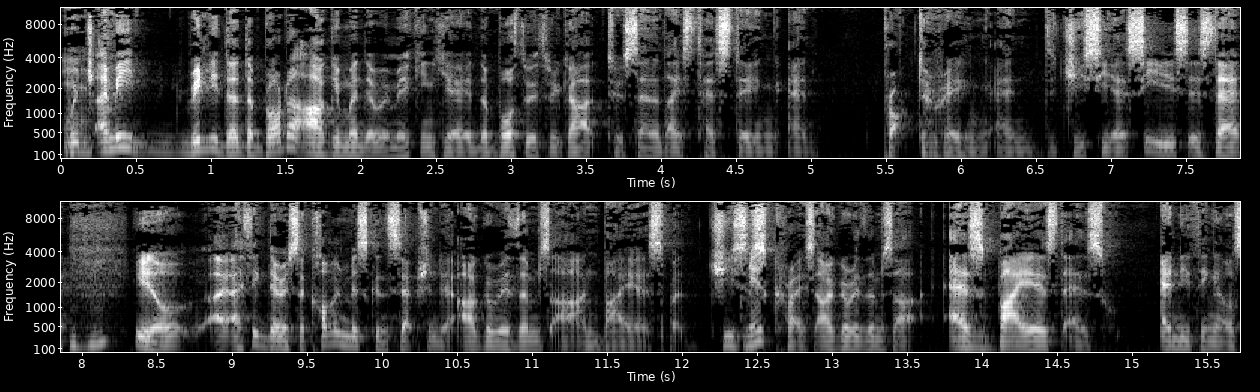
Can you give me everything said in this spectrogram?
Which I mean, really, the, the broader argument that we're making here, in the both with regard to standardized testing and proctoring and the GCSEs, is that Mm-hmm. you know I, I think there is a common misconception that algorithms are unbiased, but Jesus. Christ, algorithms are as biased as anything else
